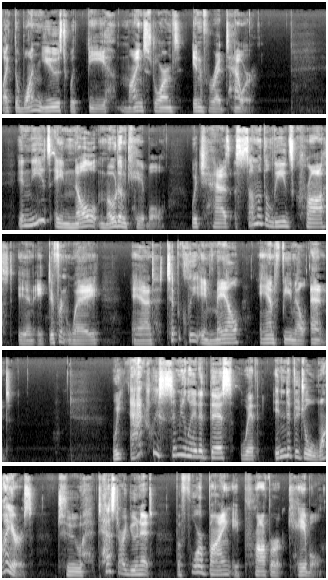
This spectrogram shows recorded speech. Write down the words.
like the one used with the Mindstorm's infrared tower. It needs a null modem cable, which has some of the leads crossed in a different way and typically a male and female end. We actually simulated this with individual wires to test our unit before buying a proper cable.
